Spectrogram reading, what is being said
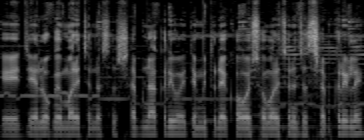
કે જે લોકોએ મારી ચેનલ સબસ્ક્રાઈબ ના કરી હોય તે મિત્રો, એક અવશ્ય મારી ચેનલ સબસ્ક્રાઈબ કરી લે.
